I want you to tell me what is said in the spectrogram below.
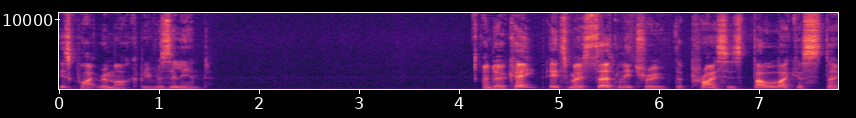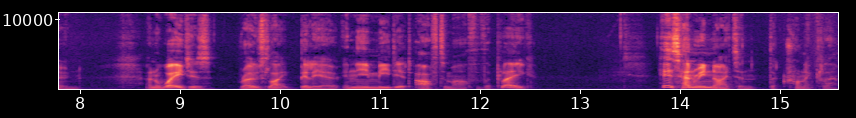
is quite remarkably resilient. And okay, it's most certainly true that prices fell like a stone, and wages rose like bilio in the immediate aftermath of the plague. Here's Henry Knighton, the chronicler.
